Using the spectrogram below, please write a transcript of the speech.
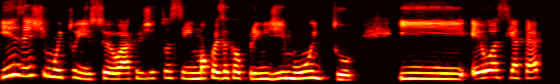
E existe muito isso. Eu acredito, assim, uma coisa que eu aprendi muito, e eu, assim, até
